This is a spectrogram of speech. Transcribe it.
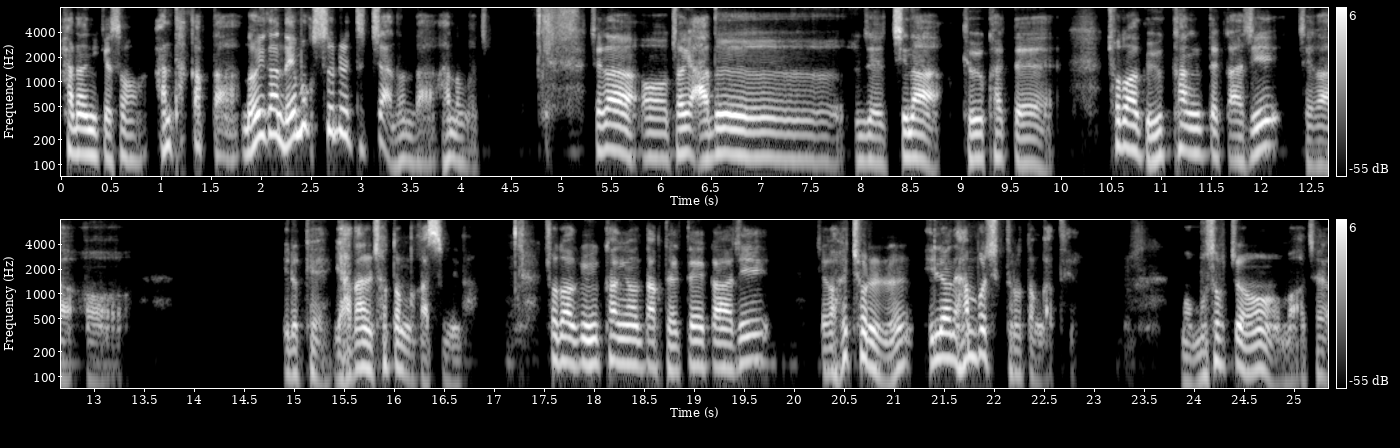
하나님께서 안타깝다. 너희가 내 목소리를 듣지 않는다 하는 거죠. 제가 어, 저희 아들 이제 진아 교육할 때 초등학교 6학년 때까지 제가 어, 이렇게 야단을 쳤던 것 같습니다. 초등학교 6학년 딱 될 때까지 제가 회초리를 1년에 한 번씩 들었던 것 같아요. 뭐 무섭죠. 뭐 제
